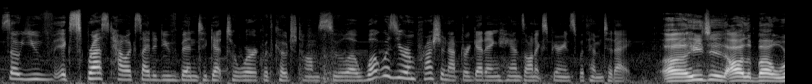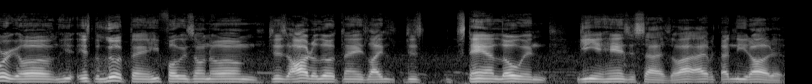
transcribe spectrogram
So you've expressed how excited you've been to get to work with Coach Tomsula. What was your impression after getting hands-on experience with him today? Uh, he's just all about work. Uh, he, it's the little thing. He focuses on um, just all the little things, like just staying low and getting your hands inside. So I, I, I need all that.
